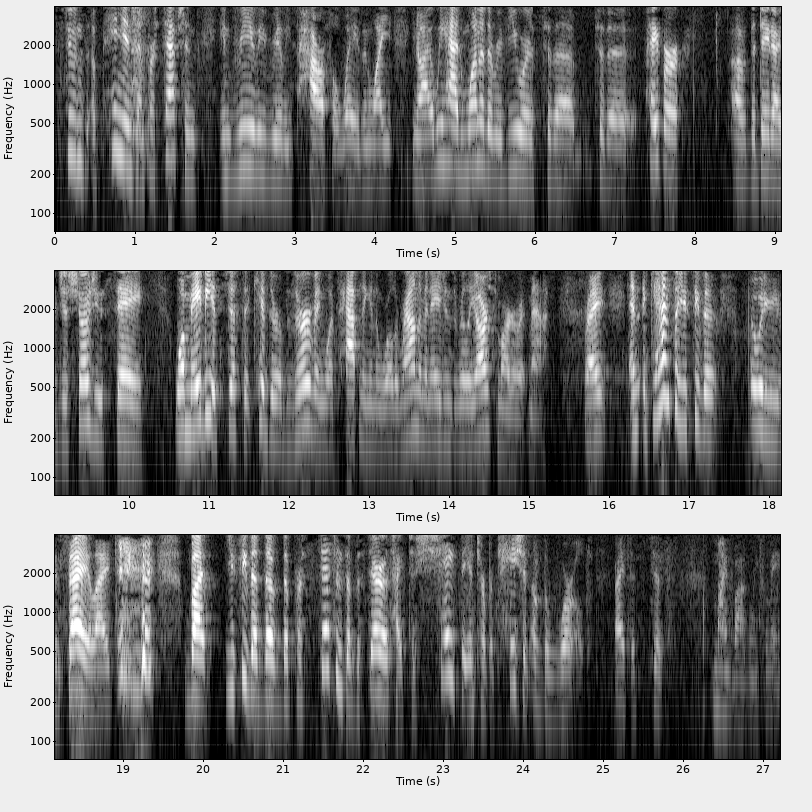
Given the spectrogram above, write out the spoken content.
students' opinions and perceptions in really, really powerful ways. And why, you know, I, we had one of the reviewers to the to the paper of the data I just showed you say, well, maybe it's just that kids are observing what's happening in the world around them, and Asians really are smarter at math, right? And again, so you see the what do you even say? Like, but you see the, the, the persistence of the stereotype to shape the interpretation of the world, right? That's just mind boggling for me.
